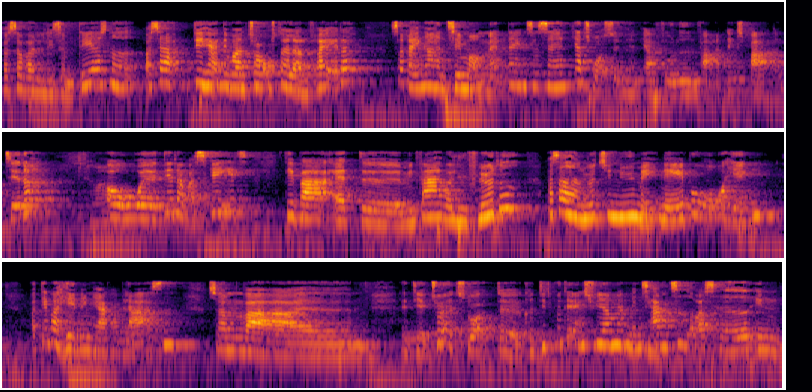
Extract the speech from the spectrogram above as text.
og så var det ligesom det og sådan noget. Og så, det her, det var en torsdag eller en fredag, så ringer han til mig om mandagen, så sagde han, jeg tror simpelthen, jeg har fundet en forretningspartner til dig. Wow. Og øh, det, der var sket, det var, at øh, min far var lige flyttet, og så havde han mødt sin nye nabo over hækken. Og det var Henning Jakob Larsen, som var øh, direktør i et stort øh, kreditvurderingsfirma, men samtidig også havde en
